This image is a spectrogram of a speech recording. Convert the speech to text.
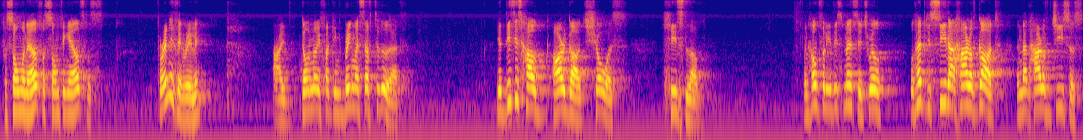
for someone else, for something else, for, for anything really, I don't know if I can bring myself to do that. Yet this is how our God show us His love. And hopefully this message will will help you see that heart of God and that heart of Jesus,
